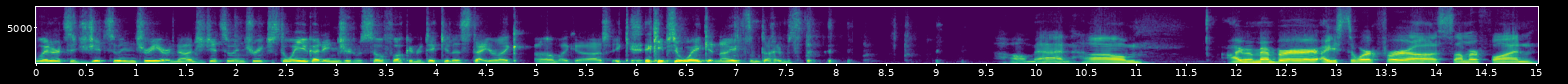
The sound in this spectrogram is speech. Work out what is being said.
whether it's a jiu-jitsu injury or non-jiu-jitsu injury, just the way you got injured was so fucking ridiculous that you're like, oh my god, it, it keeps you awake at night sometimes. Oh man. Um I remember I used to work for uh Summer Fun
